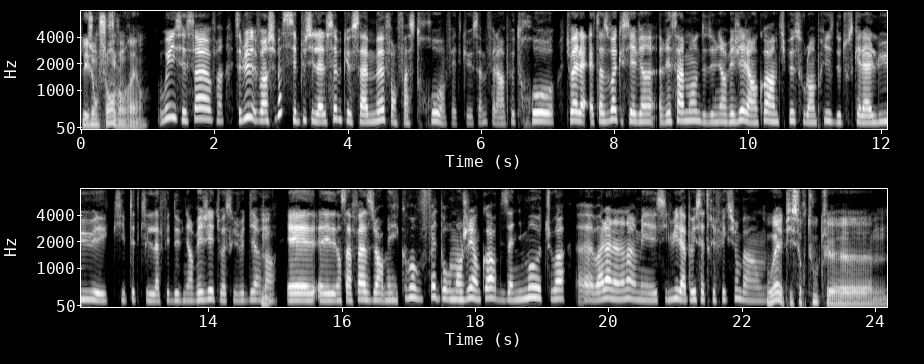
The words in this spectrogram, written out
Les gens changent en vrai. Hein. Oui, c'est ça. Enfin, c'est plus, enfin, je sais pas si c'est plus il a le seum que sa meuf en fasse trop, en fait. Que sa meuf, elle est un peu trop. Tu vois, elle, ça se voit que si elle vient récemment de devenir végé, elle est encore un petit peu sous l'emprise de tout ce qu'elle a lu et qui, peut-être qu'il l'a fait devenir végé. Tu vois ce que je veux dire? Mm. Genre, et elle, elle est dans sa phase, genre, mais comment vous faites pour manger encore des animaux, tu vois? Euh, voilà, nanana. Mais si lui, il a pas eu cette réflexion, ben, Ouais, et puis surtout que euh,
